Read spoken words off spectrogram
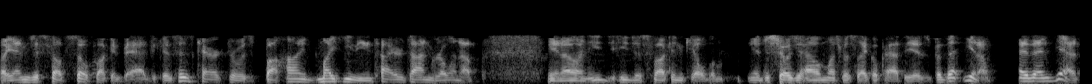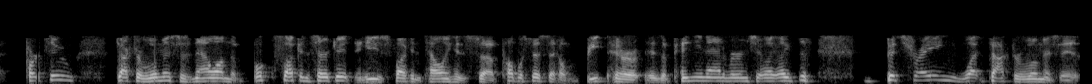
Like and just felt so fucking bad because his character was behind Mikey the entire time growing up. You know, and he he just fucking killed him. It just shows you how much of a psychopath he is. But then you know, and then yeah, part two. Dr. Loomis is now on the book fucking circuit, and he's fucking telling his uh, publicist that he'll beat her his opinion out of her and shit. Like, like just betraying what Dr. Loomis is.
